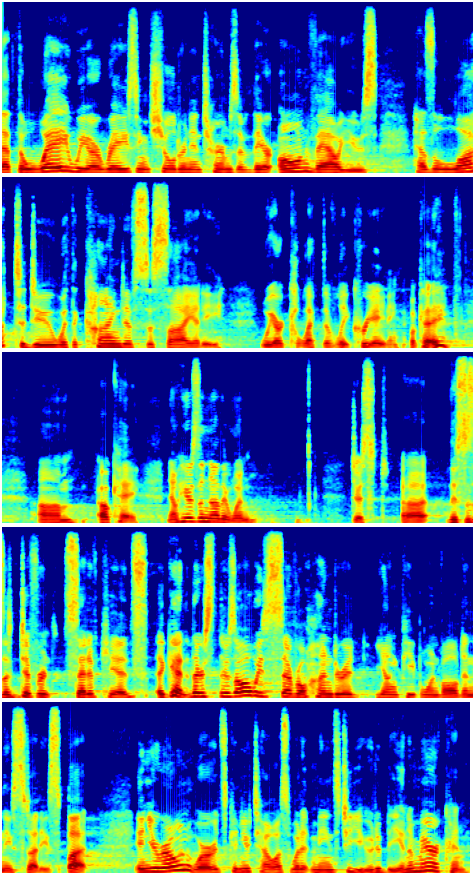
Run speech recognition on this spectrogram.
that the way we are raising children in terms of their own values has a lot to do with the kind of society we are collectively creating, okay? Um, okay, now here's another one just uh, this is a different set of kids. Again, there's, there's always several hundred young people involved in these studies, but in your own words, can you tell us what it means to you to be an American?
